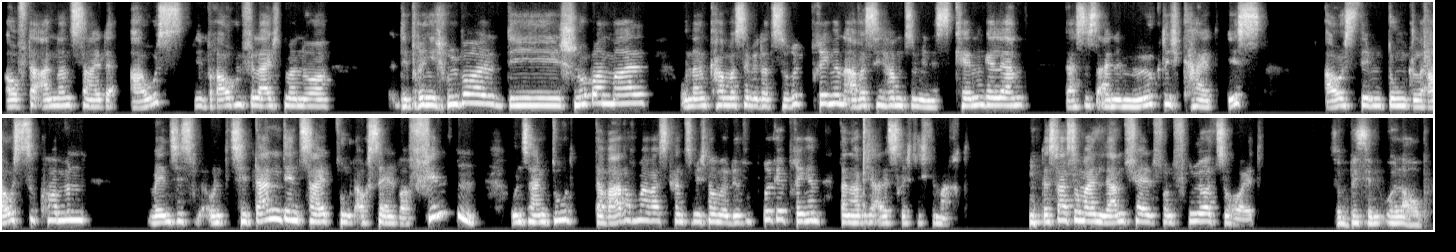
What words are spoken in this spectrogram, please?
auf der anderen Seite aus. Die brauchen vielleicht mal nur, die bringe ich rüber, die schnuppern mal und dann kann man sie wieder zurückbringen. Aber sie haben zumindest kennengelernt, dass es eine Möglichkeit ist, aus dem Dunkel rauszukommen, wenn sie und sie dann den Zeitpunkt auch selber finden und sagen, du, da war doch mal was, kannst du mich nochmal über die Brücke bringen, dann habe ich alles richtig gemacht. Das war so mein Lernfeld von früher zu heute. So ein bisschen Urlaub.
